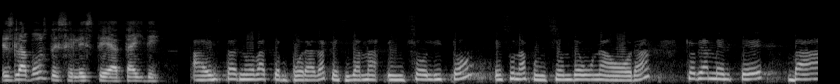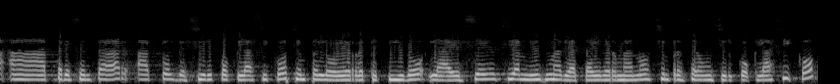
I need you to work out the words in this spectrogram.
Es la voz de Celeste Ataide a esta nueva temporada que se llama Insólito. Es una función de una hora que obviamente va a presentar actos de circo clásico, siempre lo he repetido, la esencia misma de Atay de Hermanos siempre será un circo clásico,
